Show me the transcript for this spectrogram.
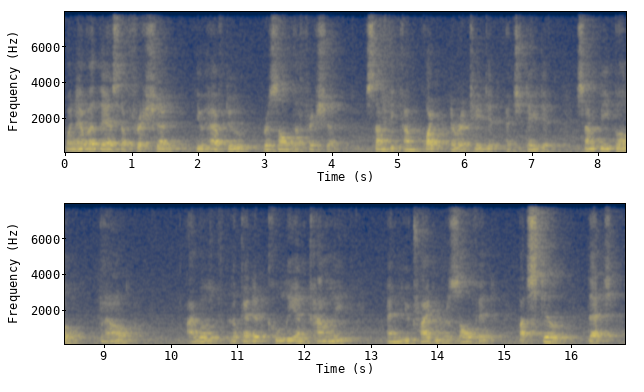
Whenever there's a friction, you have to resolve the friction. Some become quite irritated, agitated. Some people, you know, I will look at it coolly and calmly and you try to resolve it, but still that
